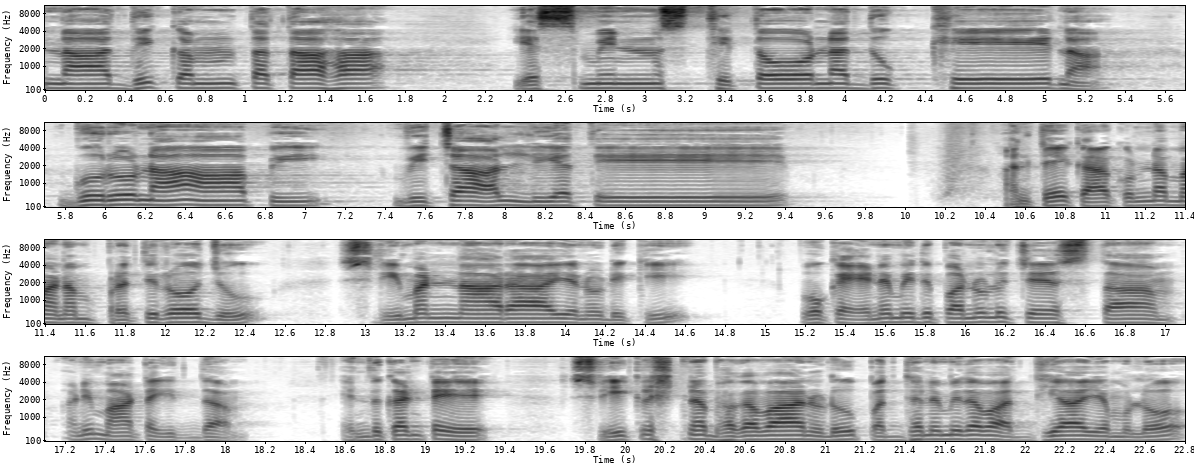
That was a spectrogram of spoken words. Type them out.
నాధికం తతః యస్మిన్ స్థితో దుఃఖేన గురునాపి విచాల్యతే. అంతేకాకుండా మనం ప్రతిరోజు శ్రీమన్నారాయణుడికి ఒక ఎనిమిది పనులు చేస్తాం అని మాట ఇద్దాం. ఎందుకంటే శ్రీకృష్ణ భగవానుడు పద్దెనిమిదవ అధ్యాయములో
